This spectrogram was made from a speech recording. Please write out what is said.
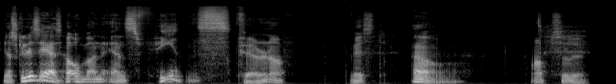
Jag skulle säga så om man ens finns. Fair enough. Visst. Ja. Absolut.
